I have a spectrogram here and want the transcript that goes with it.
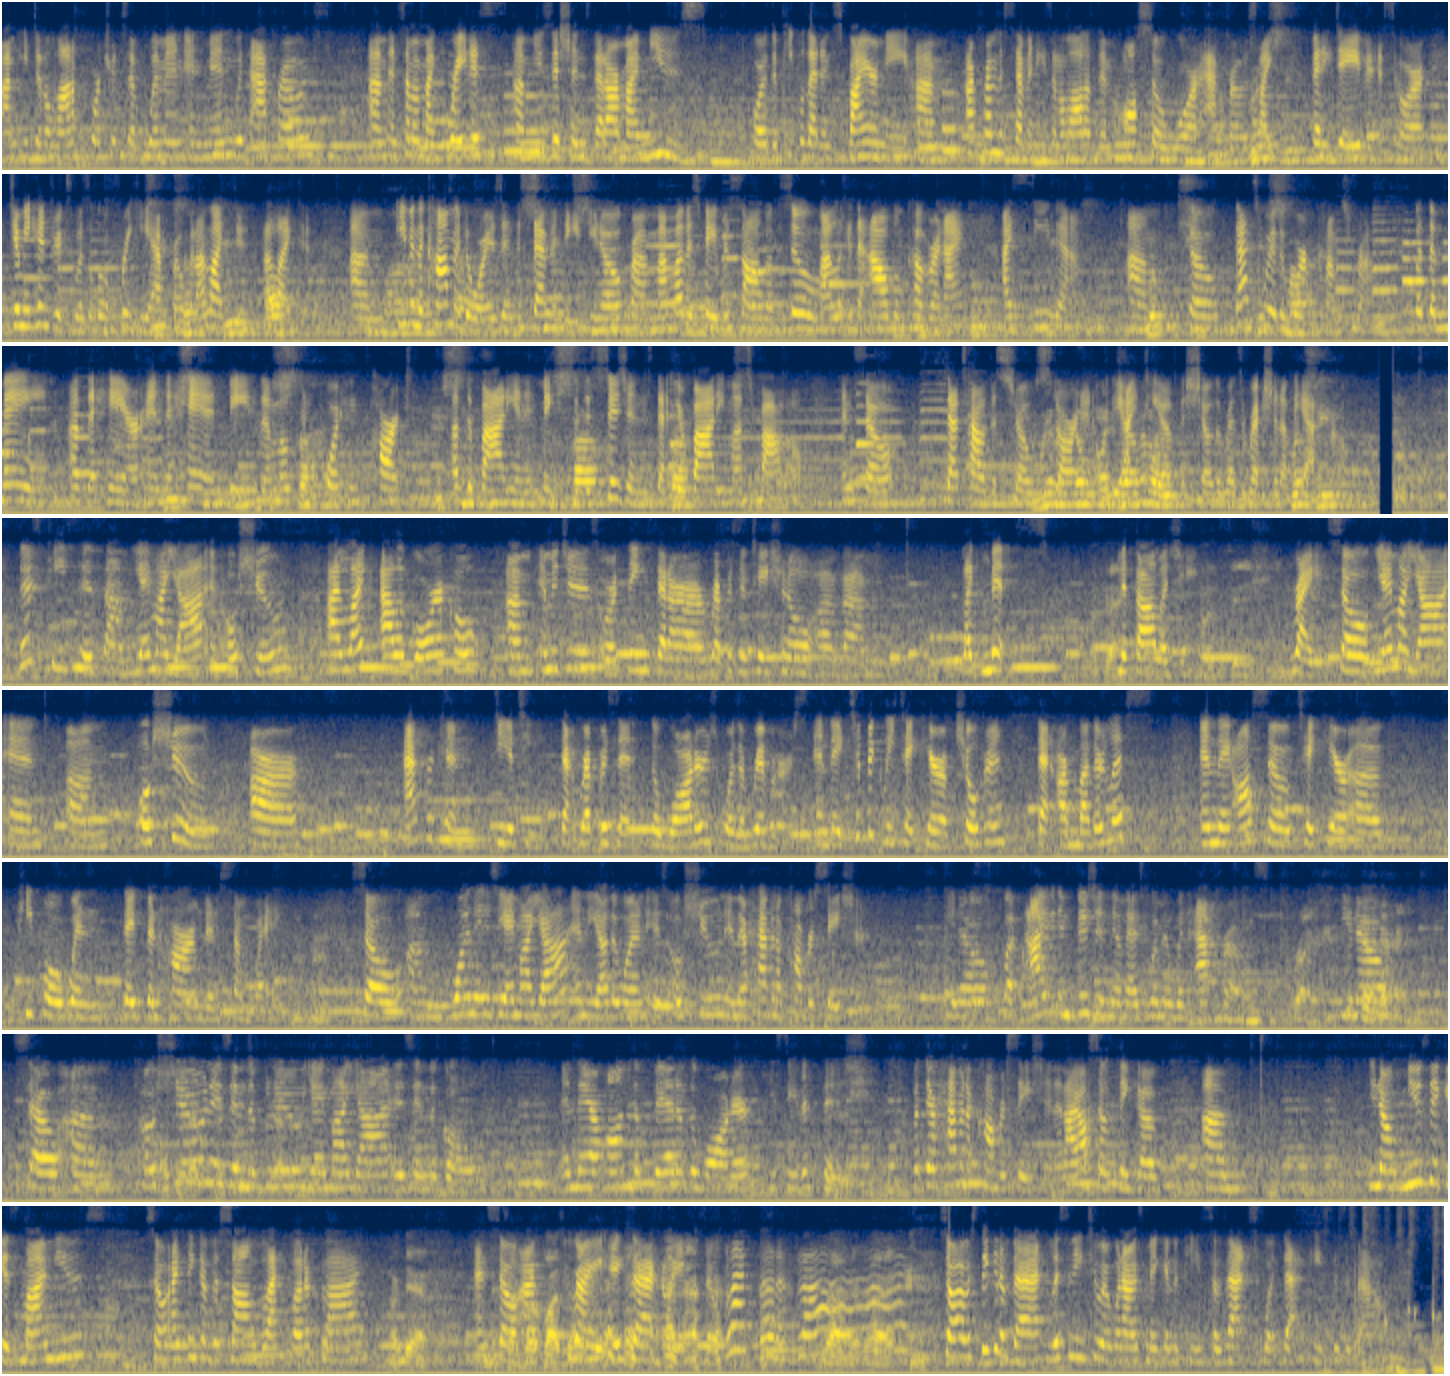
Um, he did a lot of portraits of women and men with afros. Um, and some of my greatest um, musicians that are my muse or the people that inspire me um, are from the 70s and a lot of them also wore afros like Betty Davis or Jimi Hendrix was a little freaky afro but I liked it. I liked it. Um, even the Commodore is in the 70s, you know, from my mother's favorite song of Zoom. I look at the album cover and I, I see them. Um, so that's where the work comes from. But the mane of the hair and the head being the most important part of the body and it makes the decisions that your body must follow. And so that's how the show started, or the idea of the show, the resurrection of the Afro. This piece is um, Yemaya and Oshun. I like allegorical um, images or things that are representational of um, like myths okay. mythology. Right. So Yemaya and um, Oshun are African deity that represent the waters or the rivers, and they typically take care of children that are motherless, and they also take care of people when they've been harmed in some way. Mm-hmm. So um, one is Yemaya and the other one is Oshun, and they're having a conversation you know, but I envision them as women with afros. Right. You know? so, um, Oshun okay, is in the blue, Yemaya is in the gold. And they're on the bed of the water. You see the fish. But they're having a conversation. And I also think of, um, you know, music is my muse. So I think of the song Black Butterfly. Oh, yeah. And so I right, exactly. so black butterfly. Right, right. So I was thinking of that, listening to it when I was making the piece. So that's what that piece is about.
